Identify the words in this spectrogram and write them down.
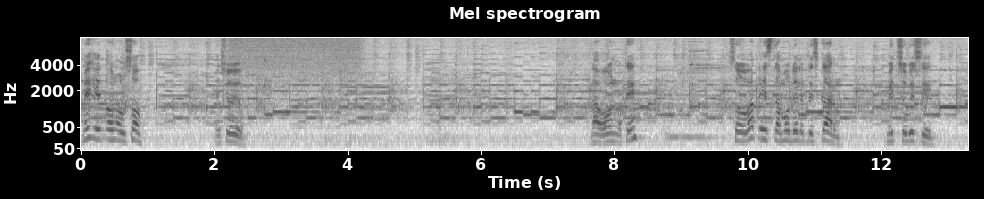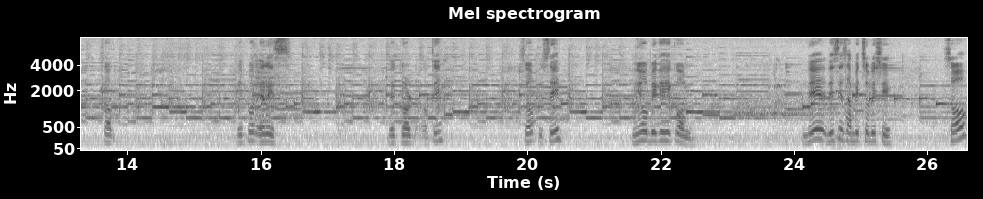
Make it on also. I show you. Now on, okay? So what is the model of this car? Mitsubishi. So before erase record, okay? So you see, new vehicle. Thi- This is a Mitsubishi. So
